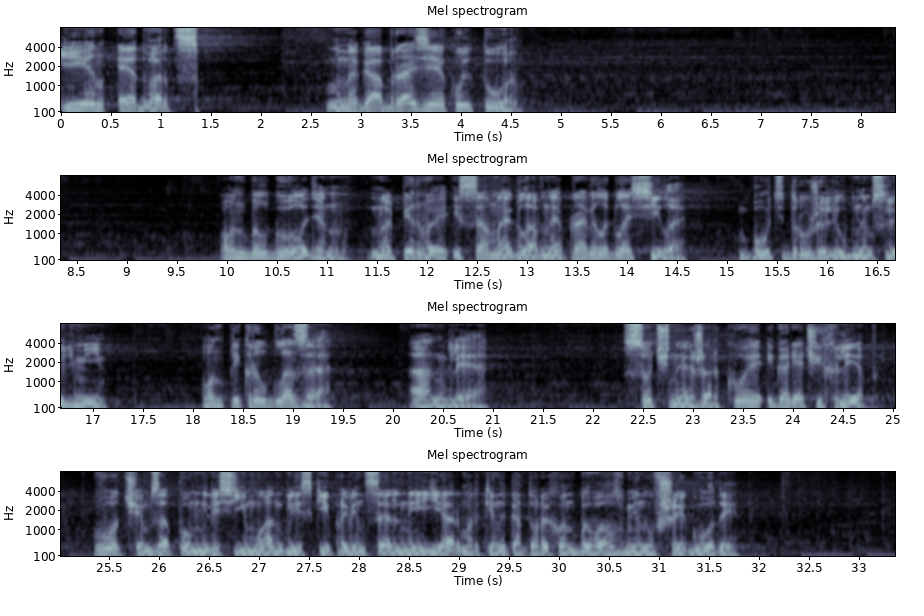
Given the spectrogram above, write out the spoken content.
Иэн Эдвардс. Многообразие культур. Он был голоден, но первое и самое главное правило гласило «Будь дружелюбным с людьми». Он прикрыл глаза. Англия. Сочное жаркое и горячий хлеб. Вот чем запомнились ему английские провинциальные ярмарки, на которых он бывал в минувшие годы.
